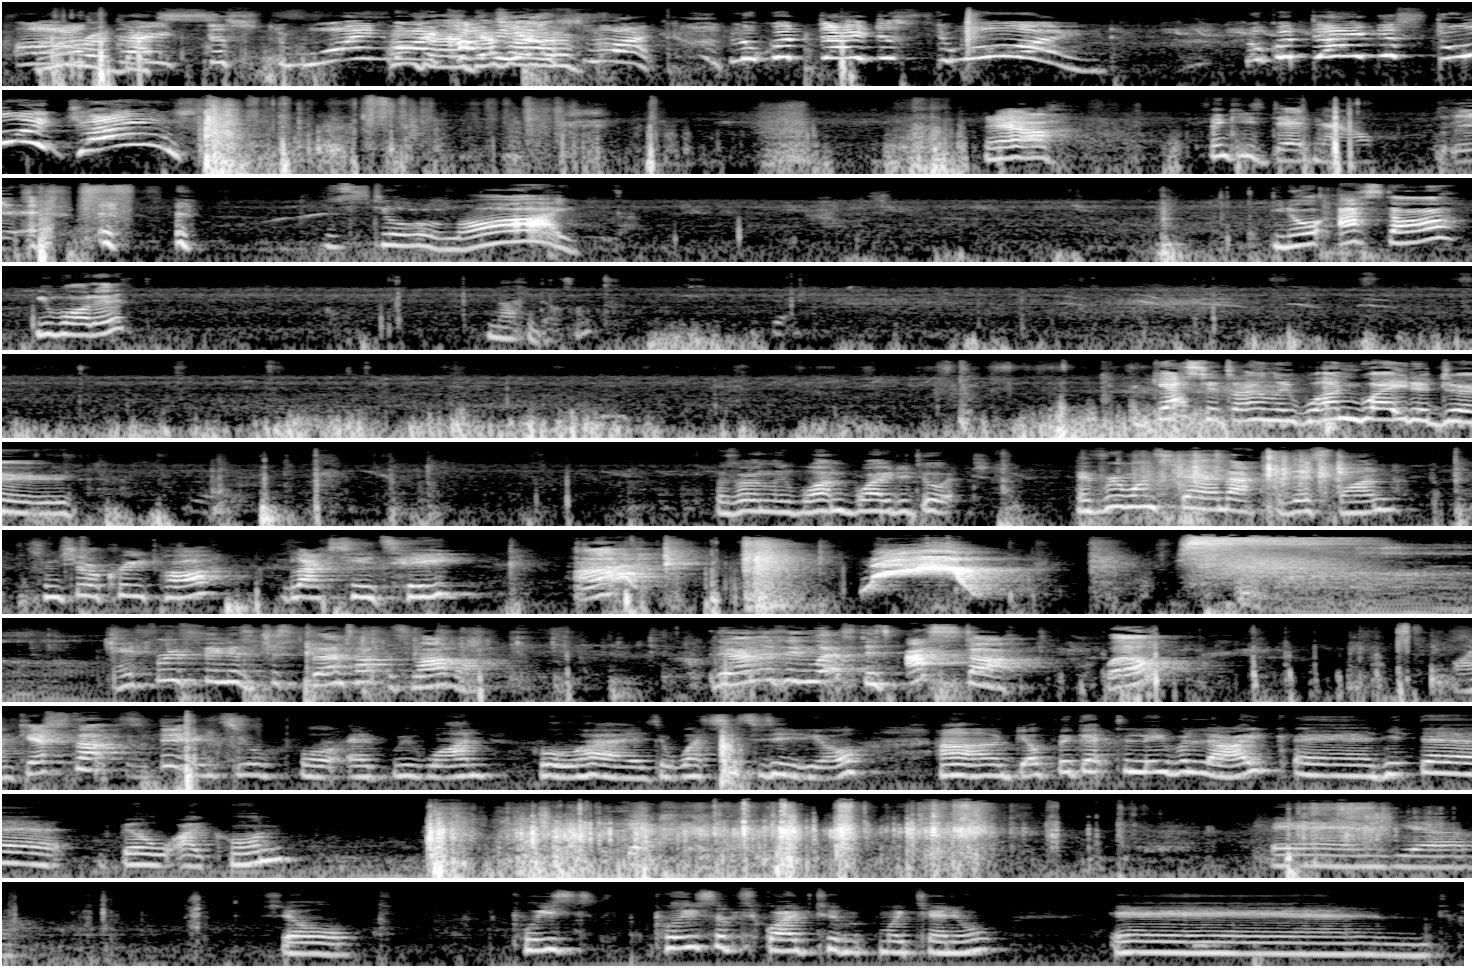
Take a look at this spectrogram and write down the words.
Oh, Red they backs. destroyed my Okay, I guess I Yeah, I think he's dead now. he's still alive. You know Asta? You want it? No, he doesn't. I guess it's only one way to do. There's only one way to do it. Everyone stand back for this one. Since you're a creeper, you like TNT. Huh? No! Everything is just burnt up with lava. The only thing left is Asta. Well, I guess that's it. Thank you for everyone who has watched this video. Um, don't forget to leave a like and hit the bell icon. Yeah. And yeah. So please please subscribe to my channel and.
